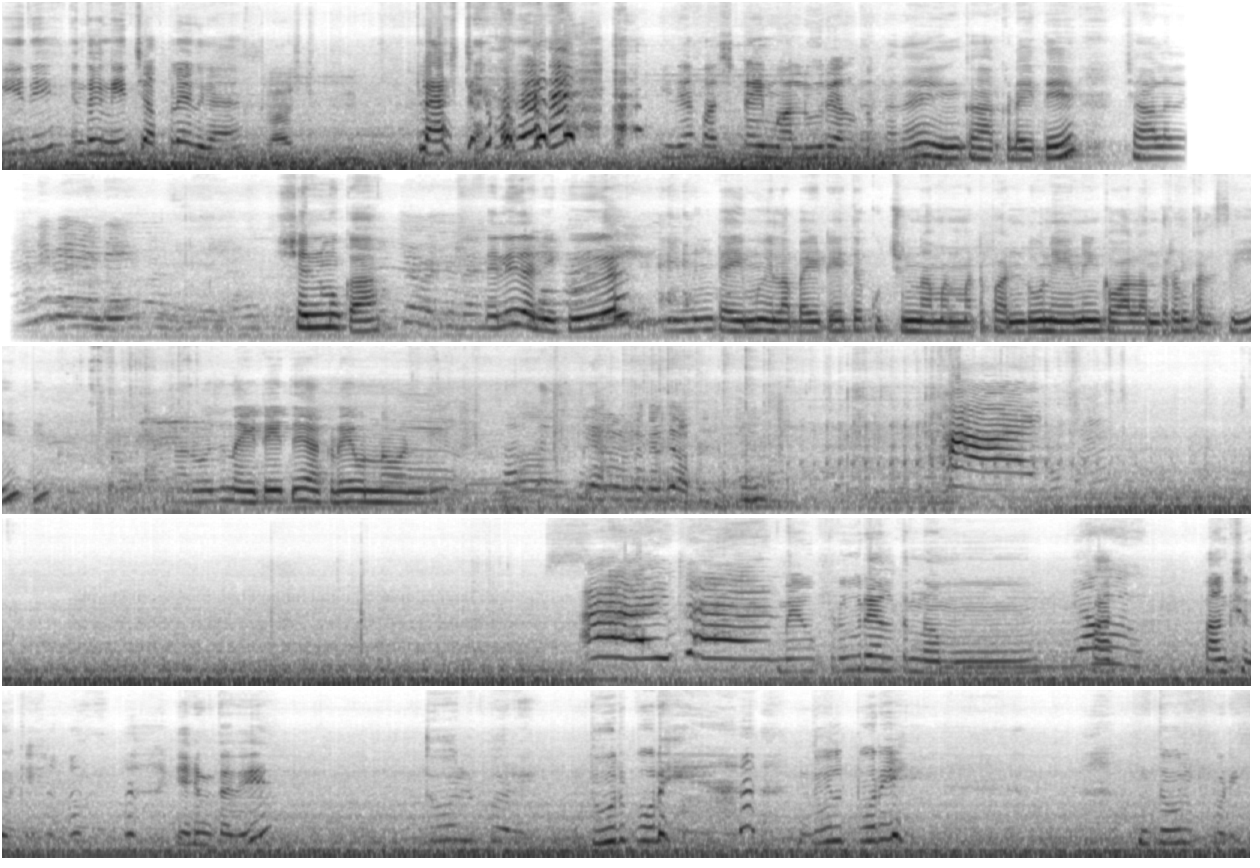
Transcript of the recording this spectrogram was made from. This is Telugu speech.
నీది? ఇంతకు నీది చెప్పలేదుగా? ప్లాస్టిక్ ప్లాస్టిక్ ఇదే ఫస్ట్ టైం అల్లూరు వెళ్తాం కదా ఇంకా అక్కడైతే చాలా షణ్ముఖ తెలీదా నీకు? ఈవినింగ్ టైం ఇలా బయట అయితే కూర్చున్నాం అనమాట పండు నేను ఇంకా వాళ్ళందరం కలిసి. ఆ రోజు నైట్ అయితే అక్కడే ఉన్నామండి మేము ఇప్పుడు ఊరు వెళ్తున్నాము ఫంక్షన్కి. ఏంటది? దూల్పూరి దూల్పూరి దూల్పూరి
